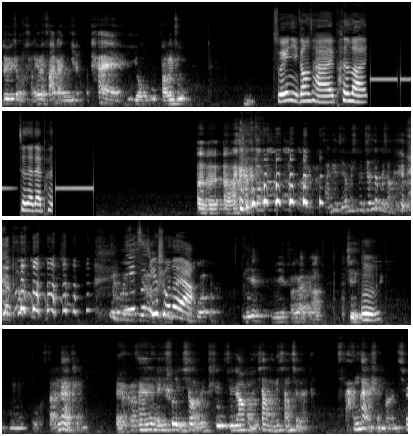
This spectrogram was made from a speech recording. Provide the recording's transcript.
对于整个行业的发展也不太有帮助。所以你刚才喷完，现在在喷。呃啊！咱这节目是不是真的不想录？你自己说的呀。我，你你反感啥？嗯嗯，我反感什么？哎呀，刚才那个一说一笑，这这让我一下子没想起来。反感什么？其实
